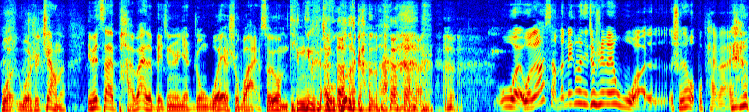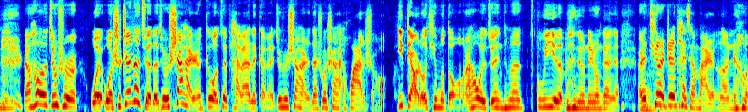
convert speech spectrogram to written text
我我是这样的，因为在排外的北京人眼中，我也是外，所以我们听听九姑的看法。我我刚刚想问那个问题，就是因为我首先我不排外，然后就是我我是真的觉得，就是上海人给我最排外的感觉，就是上海人在说上海话的时候，一点儿都听不懂，然后我就觉得你他妈故意的，就那种感觉，而且听着真的太像骂人了，你知道吗？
